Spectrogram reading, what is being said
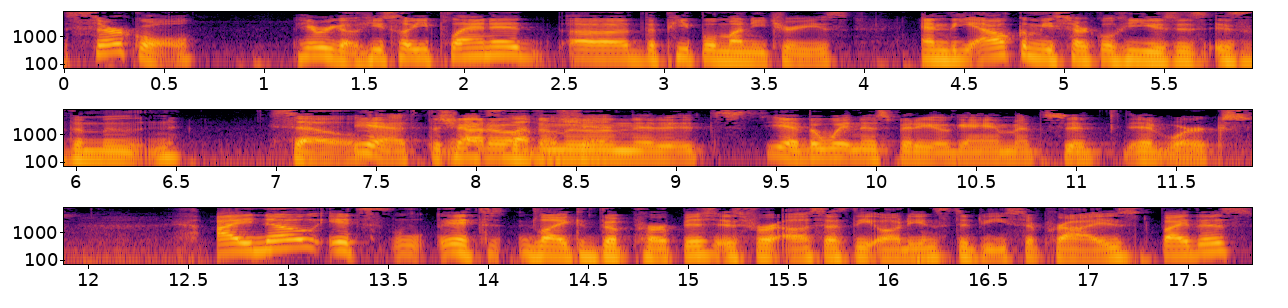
circle. Here we go. He so he planted uh the people money trees, and the alchemy circle he uses is the moon. So Yeah, it's the shadow of the shit. moon. It, it's yeah, the Witness video game. It's it it works. I know it's it's like the purpose is for us as the audience to be surprised by this,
